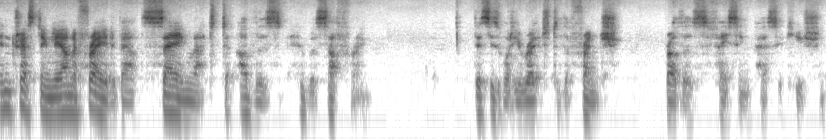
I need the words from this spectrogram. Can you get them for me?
interestingly unafraid about saying that to others who were suffering. This is what he wrote to the French brothers facing persecution.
